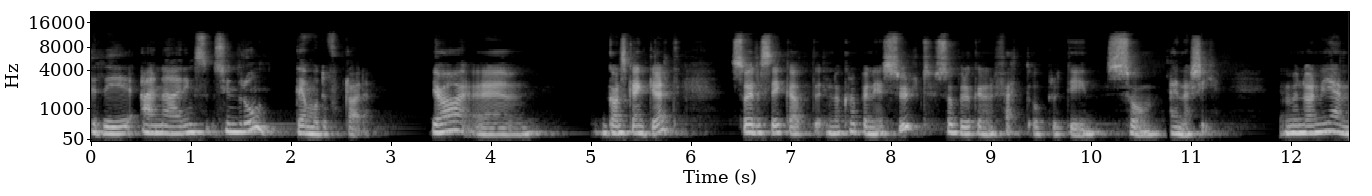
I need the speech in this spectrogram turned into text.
reernæringssyndrom. Det må du forklare. Ja, eh ganske enkelt, så er det slik at når kroppen er sult, så bruker den fett og protein som energi. Men når den igjen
